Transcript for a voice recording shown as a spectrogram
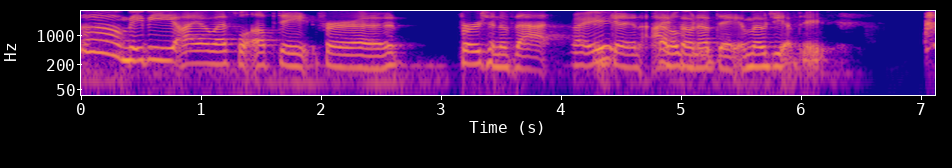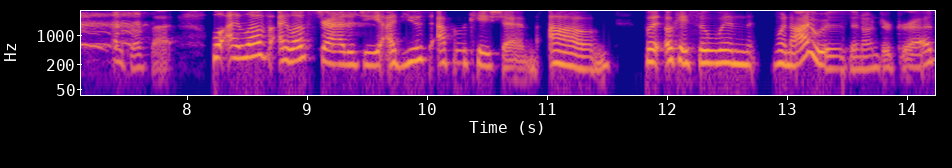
oh, maybe iOS will update for a version of that. Right. Get an That'll iPhone be. update, emoji update. I love that. Well, I love I love strategy. I've used application. Um, but okay, so when when I was an undergrad,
